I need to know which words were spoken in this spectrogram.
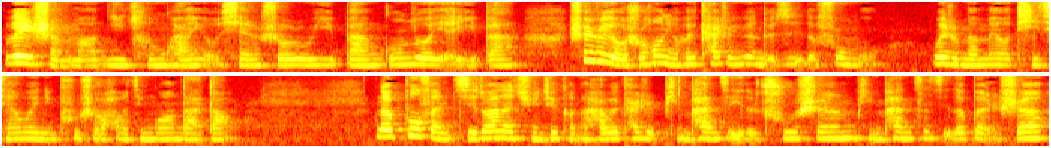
为什么你存款有限，收入一般，工作也一般，甚至有时候你会开始怨怼自己的父母，为什么没有提前为你铺设好金光大道？那部分极端的群体可能还会开始评判自己的出身，评判自己的本身。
